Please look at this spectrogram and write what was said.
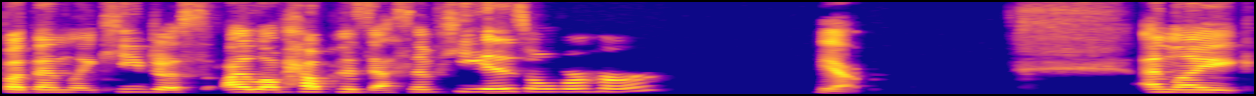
But then like he just I love how possessive he is over her. Yep. And like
